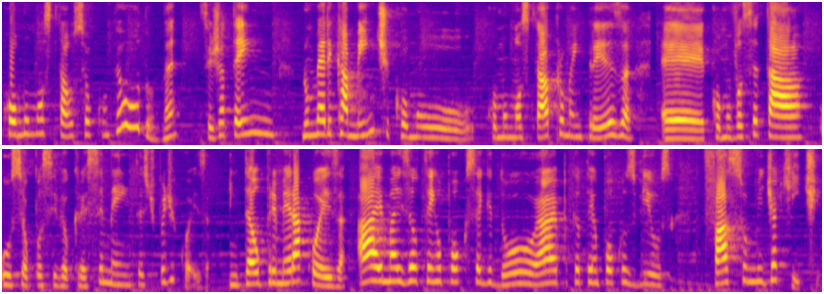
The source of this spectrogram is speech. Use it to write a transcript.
como mostrar o seu conteúdo, né? Você já tem numericamente como, como mostrar para uma empresa é, como você tá, o seu possível crescimento, esse tipo de coisa. Então, primeira coisa, ai, mas eu tenho pouco seguidor, ai, porque eu tenho poucos views faça o Media Kit,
